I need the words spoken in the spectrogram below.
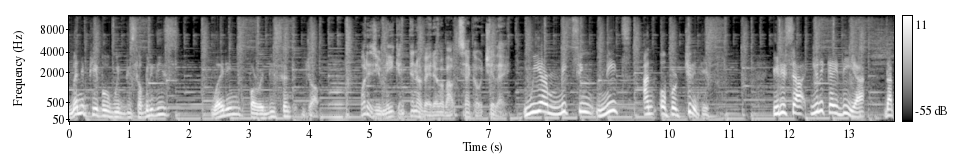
many people with disabilities waiting for a decent job. What is unique and innovative about Seco Chile? We are mixing needs and opportunities. It is a unique idea that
